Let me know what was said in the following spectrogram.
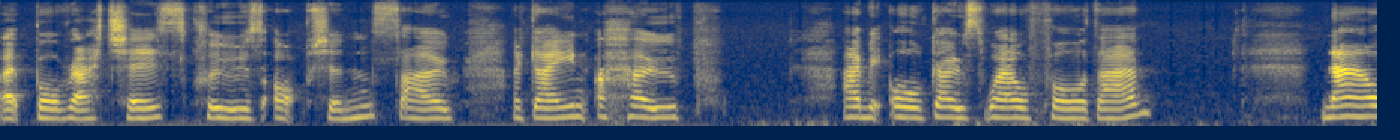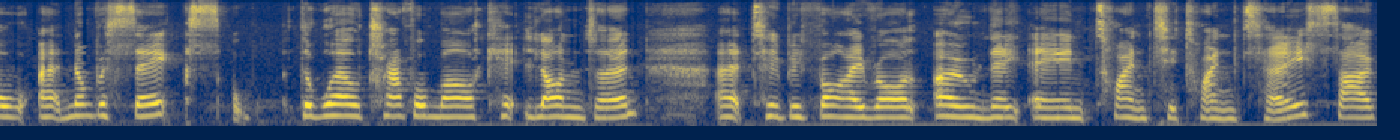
uh, Borealis cruise options. So again I hope um, it all goes well for them. Now uh, number six the World Travel Market London uh, to be viral only in 2020 so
